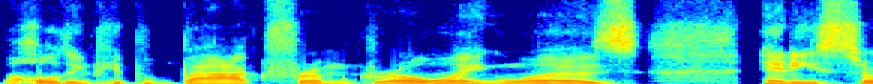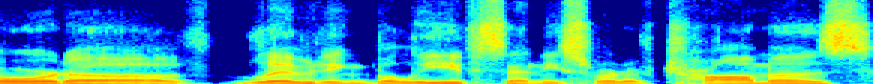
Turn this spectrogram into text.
holding people back from growing was any sort of limiting beliefs, any sort of traumas,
